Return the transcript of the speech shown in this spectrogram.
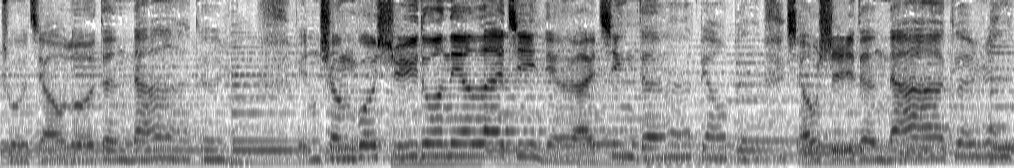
桌角落的那个人。变成我许多年来纪念爱情的标本，消失的那个人，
